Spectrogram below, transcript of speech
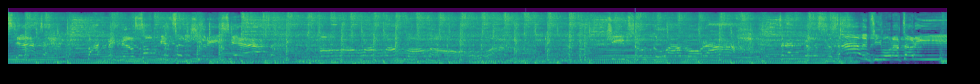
rozjet Pak bych měl sobě celý širý svět. Čím z ruku a mora trepil se záli přímo na talíř.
